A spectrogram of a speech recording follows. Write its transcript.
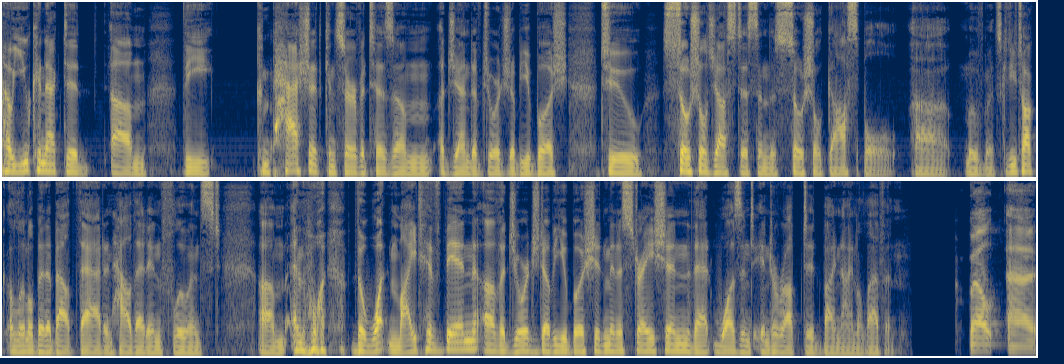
how you connected um, the compassionate conservatism agenda of George W. Bush to social justice and the social gospel uh, movements. Could you talk a little bit about that and how that influenced um, and what, the what might have been of a George W. Bush administration that wasn't interrupted by 9 11? Well, uh,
